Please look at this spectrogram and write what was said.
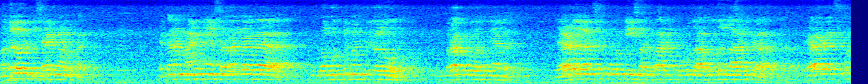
ಮೊದಲು ಅವರು ಡಿಸೈಡ್ ಮಾಡಬೇಕಾಗ್ತದೆ ಯಾಕಂದ್ರೆ ಮಾನ್ಯ ಸದನದಾಗ ಉಪಮುಖ್ಯಮಂತ್ರಿಗಳು ಉತ್ತರ ಕೊಡುವ ಎರಡು ಲಕ್ಷ ಕೋಟಿ ಸರ್ಕಾರ ಕೊಡುವುದು ಆಗುದಿಲ್ಲ ಅಂತ ಹೇಳ್ತಾರೆ. ಎರಡು ಲಕ್ಷ ಕೋಟಿ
